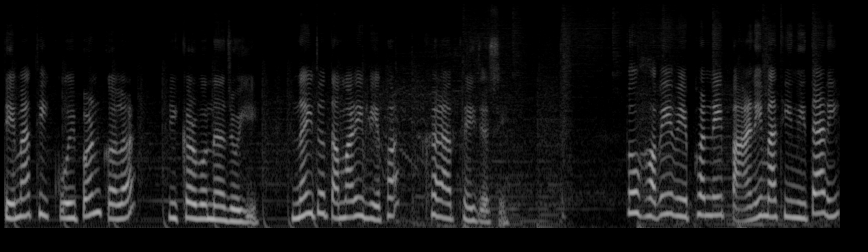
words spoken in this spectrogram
તેમાંથી કોઈ પણ કલર નીકળવો ન જોઈએ, નહીં તો તમારી વેફર ખરાબ થઈ જશે. તો હવે વેફરને પાણીમાંથી નિતારી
